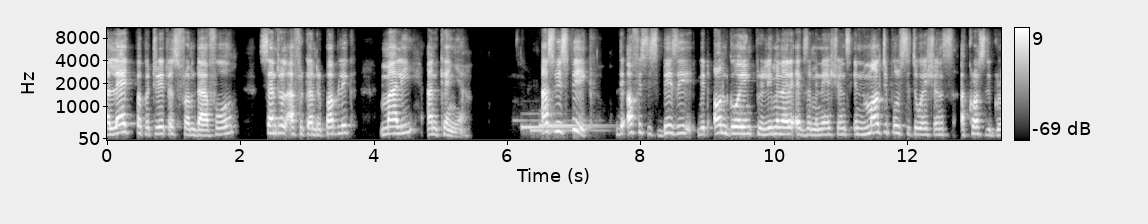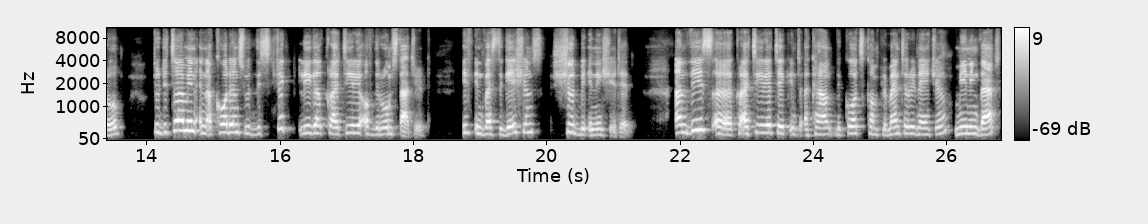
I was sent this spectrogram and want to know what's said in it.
alleged perpetrators from Darfur, Central African Republic, Mali, and Kenya. As we speak, the office is busy with ongoing preliminary examinations in multiple situations across the globe to determine in accordance with the strict legal criteria of the Rome Statute if investigations should be initiated. And these uh, criteria take into account the court's complementary nature, meaning that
